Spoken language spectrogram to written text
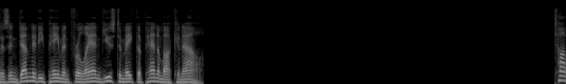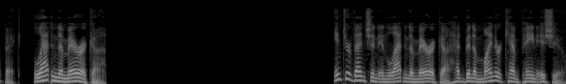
as indemnity payment for land used to make the Panama Canal. Latin America Intervention in Latin America had been a minor campaign issue.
